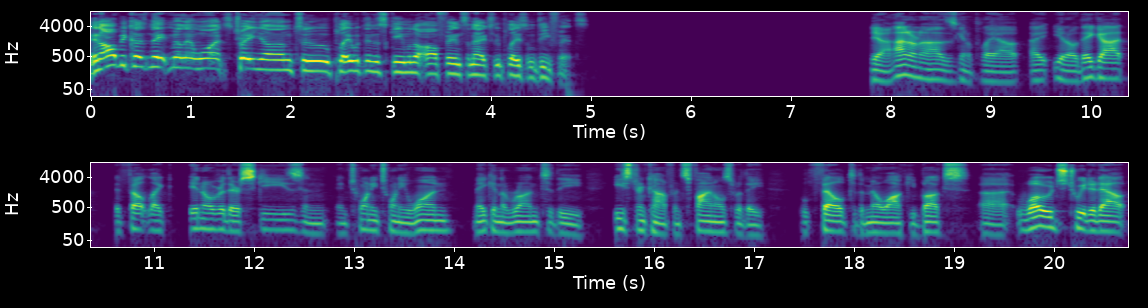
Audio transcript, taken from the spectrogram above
And all because Nate Millen wants Trae Young to play within the scheme of the offense and actually play some defense. Yeah, I don't know how this is going to play out. I, you know, they got it felt like in over their skis in in 2021, making the run to the Eastern Conference Finals where they fell to the Milwaukee Bucks. Uh, Woj tweeted out.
